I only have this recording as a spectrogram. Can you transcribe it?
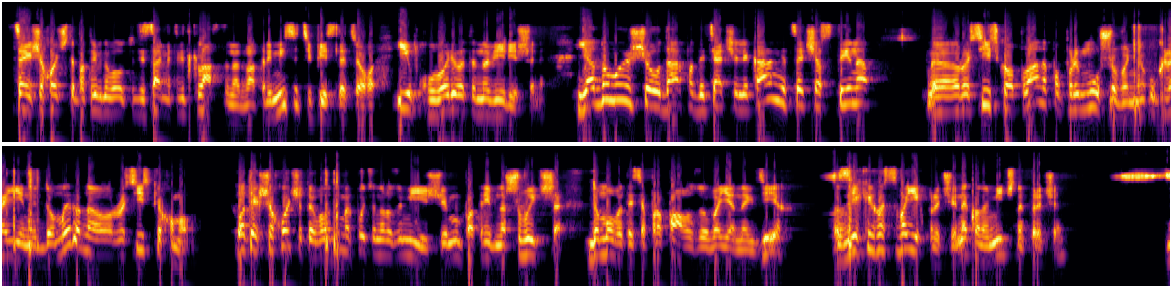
Це, якщо хочете, потрібно було тоді саміт відкласти на 2-3 місяці після цього і обговорювати нові рішення. Я думаю, що удар по дитячій лікарні це частина е, російського плану по примушуванню України до миру на російських умовах. От якщо хочете, Володимир Путін розуміє, що йому потрібно швидше домовитися про паузу у воєнних діях з якихось своїх причин, економічних причин,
